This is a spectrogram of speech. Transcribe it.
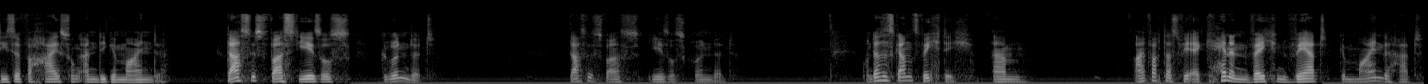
diese Verheißung an die Gemeinde. Das ist, was Jesus gründet. Das ist, was Jesus gründet. Und das ist ganz wichtig. Ähm, einfach, dass wir erkennen, welchen Wert Gemeinde hat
